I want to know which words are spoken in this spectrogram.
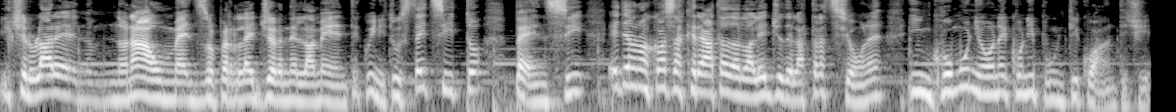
Il cellulare non non ha un mezzo per leggere nella mente, quindi tu stai zitto, pensi ed è una cosa creata dalla legge dell'attrazione in comunione con i punti quantici.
